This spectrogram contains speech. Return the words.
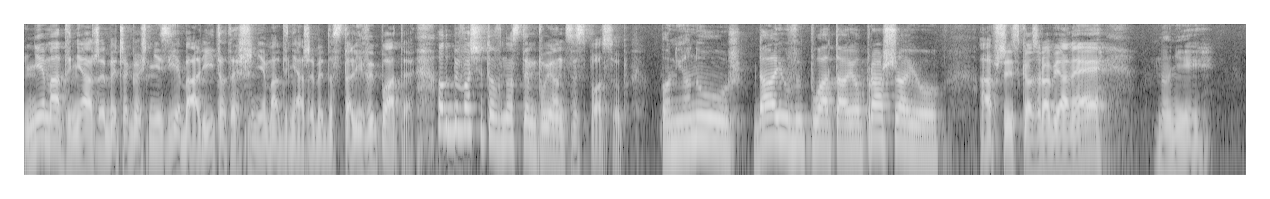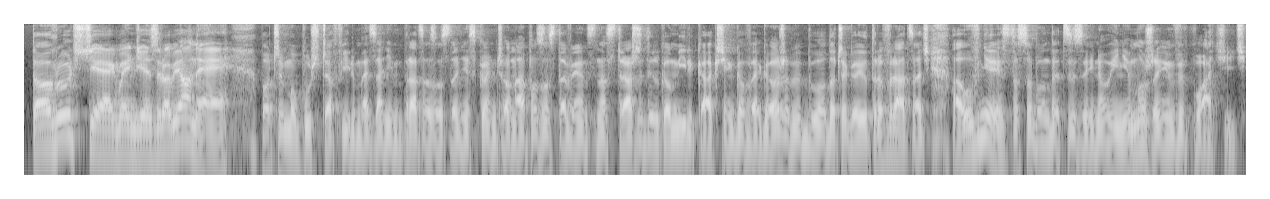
Nie ma dnia, żeby czegoś nie zjebali, to też nie ma dnia, żeby dostali wypłatę. Odbywa się to w następujący sposób. Pan Janusz, daju wypłata, ja praszaju. A wszystko zrobione? No nie. To wróćcie, jak będzie zrobione. Po czym opuszcza firmę, zanim praca zostanie skończona, pozostawiając na straży tylko Mirka, księgowego, żeby było do czego jutro wracać. A ów nie jest osobą decyzyjną i nie może im wypłacić.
